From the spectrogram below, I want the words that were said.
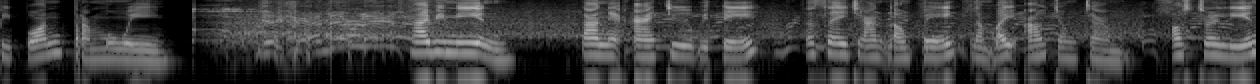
2006ហើយវាមានតើអ្នកអាចជឿវាទេសរសេរច្រើនដងពេកដើម្បីឲ្យចងចាំ Australian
